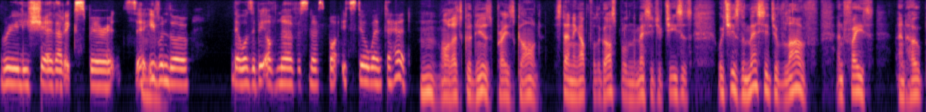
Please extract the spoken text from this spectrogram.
really share that experience, mm. even though there was a bit of nervousness, but it still went ahead. Mm. Well, that's good news. Praise God. Standing up for the gospel and the message of Jesus, which is the message of love and faith and hope.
